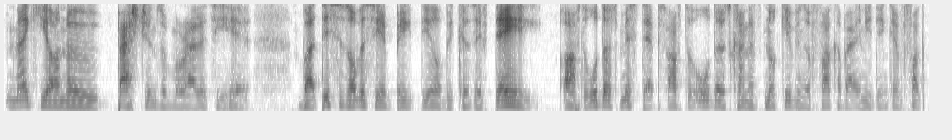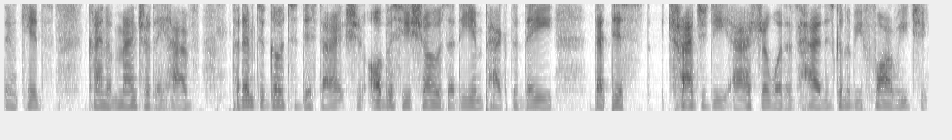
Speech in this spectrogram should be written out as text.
Nike are no bastions of morality here, but this is obviously a big deal because if they after all those missteps, after all those kind of not giving a fuck about anything and fuck them kids kind of mantra they have, for them to go to this direction obviously shows that the impact that they that this tragedy Astroworld has had is going to be far reaching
